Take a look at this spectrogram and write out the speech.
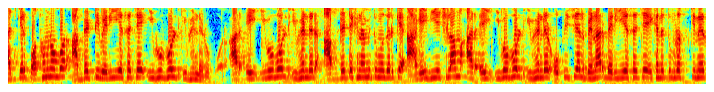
আজকের প্রথম নম্বর আপডেটটি বেরিয়ে এসেছে ইভোভোল্ট ইভেন্টের উপর। আর এই ইভোভোল্ট ইভেন্টের আপডেট এখানে আমি তোমাদেরকে আগেই দিয়েছিলাম, আর এই ইভোভোল্ড ইভেন্টের অফিসিয়াল ব্যানার বেরিয়ে এসেছে, এখানে তোমরা স্ক্রিনের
